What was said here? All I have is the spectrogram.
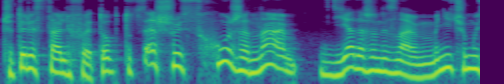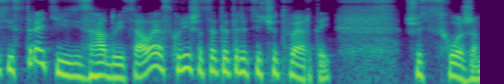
400 альфи. Тобто це щось схоже на. Я навіть не знаю, мені чомусь із третій згадується, але скоріше це Т-34. Щось схоже.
